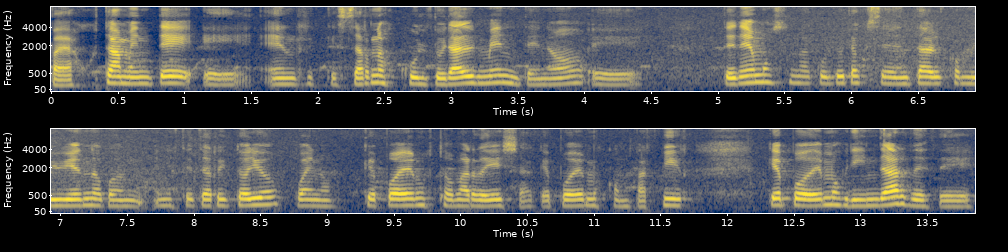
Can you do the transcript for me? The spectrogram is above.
para justamente eh, enriquecernos culturalmente, ¿no? tenemos una cultura occidental conviviendo con, en este territorio, bueno, ¿qué podemos tomar de ella? ¿Qué podemos compartir? ¿Qué podemos brindar desde,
